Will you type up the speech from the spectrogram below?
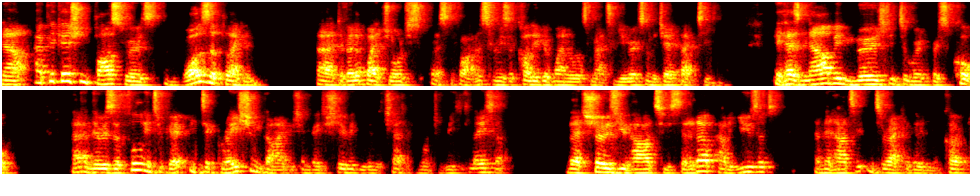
Now, application passwords was a plugin uh, developed by George Stephanis, who is a colleague of mine at Automattic. He works on the Jetpack team. It has now been merged into WordPress core. Uh, and there is a full integra integration guide, which I'm going to share with you in the chat if you want to read it later, that shows you how to set it up, how to use it, and then how to interact with it in your code.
